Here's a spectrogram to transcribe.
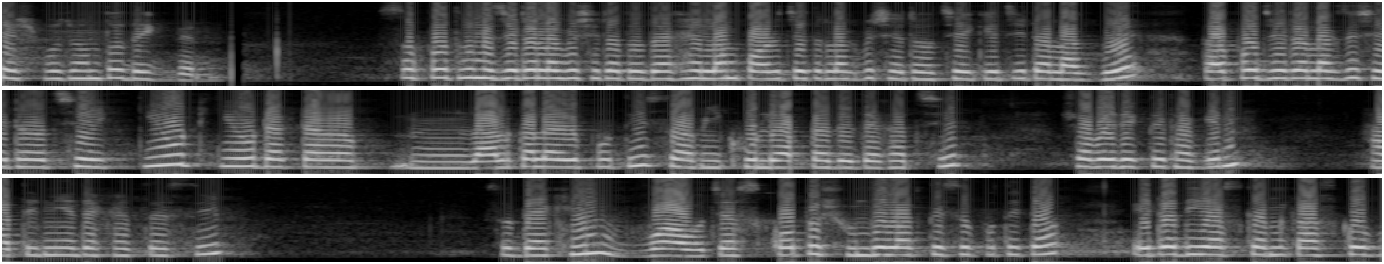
শেষ পর্যন্ত দেখবেন। সো প্রথমে যেটা লাগবে সেটা তো দেখালাম পরে যেটা লাগবে সেটা হচ্ছে কেচিটা লাগবে। তারপর যেটা লাগছে সেটা হচ্ছে কিউট কিউট একটা লাল কালারের পুঁতি। সো আমি খুলে আপনাদের দেখাচ্ছি। সবাই দেখতে থাকেন। হাতে নিয়ে দেখাতেছি। সো দেখেন ওয়াও জাস্ট কত সুন্দর লাগতেছে পুঁতিটা। এটা দিয়ে আজকে আমি কাজ করব।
